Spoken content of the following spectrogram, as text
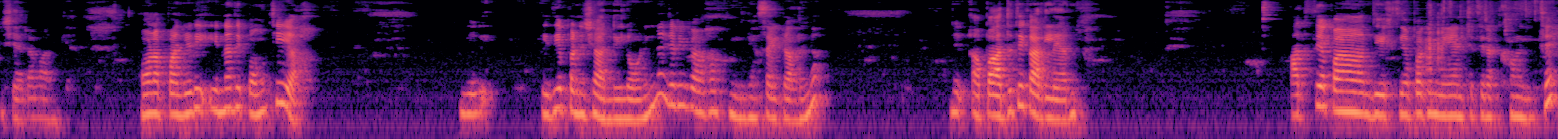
ਸ਼ਹਿਰਾ ਬਣ ਗਿਆ। ਹੁਣ ਆਪਾਂ ਜਿਹੜੀ ਇਹਨਾਂ ਦੀ ਪਹੁੰਚੀ ਆ, ਜਿਹੜੀ ਇਹਦੀ ਆਪਾਂ ਨਿਸ਼ਾਨੀ ਲਾਉਣੀ ਨਾ ਜਿਹੜੀ ਆਹ ਹੁੰਦੀਆਂ ਸਾਈਡਾਂ ਵਾਲੀਆਂ ਆਪਾਂ ਅੱਧ ਤੇ ਕਰ ਲਿਆ ਨਾ ਅੱਧ ਤੇ ਆਪਾਂ ਦੇਖਦੇ ਹਾਂ ਆਪਾਂ ਕਿ ਇੰਚ ਤੇ ਰੱਖਾਂਗੇ ਇੱਥੇ।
